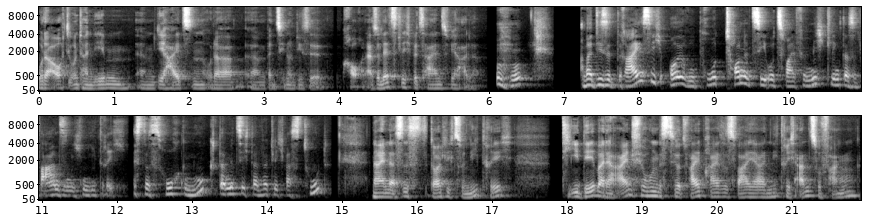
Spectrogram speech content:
oder auch die Unternehmen, ähm, die heizen oder ähm, Benzin und Diesel brauchen. Also letztlich bezahlen es wir alle. Mhm. Aber diese 30 Euro pro Tonne CO2, für mich klingt das wahnsinnig niedrig. Ist das hoch genug, damit sich da wirklich was tut? Nein, das ist deutlich zu niedrig. Die Idee bei der Einführung des CO2-Preises war ja, niedrig anzufangen,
